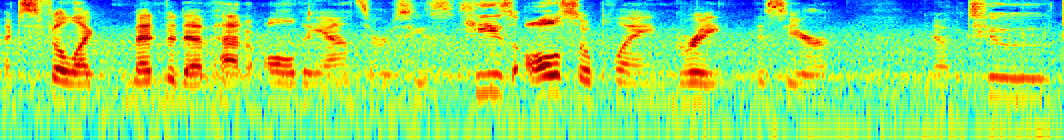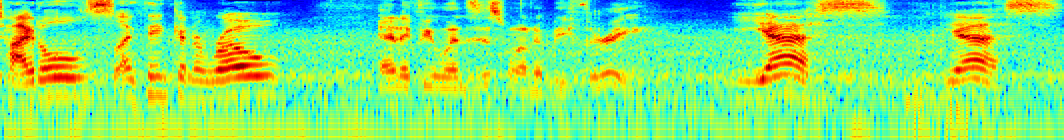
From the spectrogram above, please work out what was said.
I just feel like Medvedev had all the answers. He's he's also playing great this year. You know, two titles I think in a row. And if he wins this one, it'd be three. Yes, yes.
